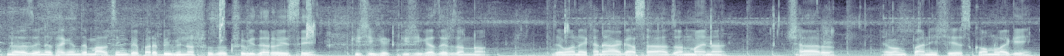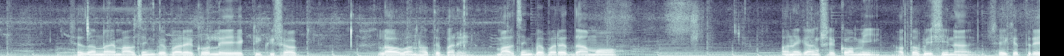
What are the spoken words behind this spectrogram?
আপনারা জেনে থাকেন যে মালচিং পেপারে বিভিন্ন সুযোগ সুবিধা রয়েছে কৃষি কৃষিকাজের জন্য। যেমন এখানে আগাছা জন্মায় না, সার এবং পানি সেচ কম লাগে। সেজন্য মালচিং পেপারে করলে একটি কৃষক লাভবান হতে পারে। মালচিং পেপারের দামও অনেকাংশে কমই, অত বেশি না। সেই ক্ষেত্রে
